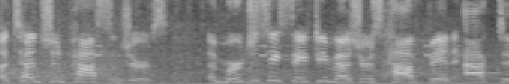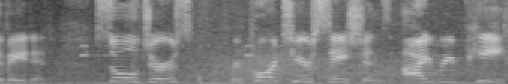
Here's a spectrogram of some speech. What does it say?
Attention passengers. Emergency safety measures have been activated. Soldiers, report to your stations. I repeat,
